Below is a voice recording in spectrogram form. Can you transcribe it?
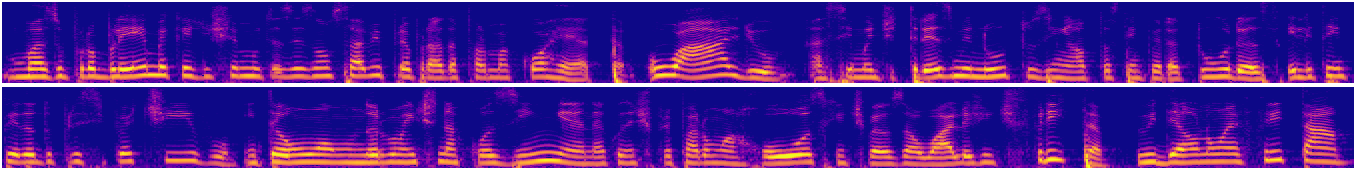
Mas o problema é que a gente muitas vezes não sabe preparar da forma correta. O alho, acima de 3 minutos em altas temperaturas, ele tem perda do princípio ativo. Então, normalmente na cozinha, né, quando a gente prepara um arroz, que a gente vai usar o alho, a gente frita. O ideal não é fritar.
